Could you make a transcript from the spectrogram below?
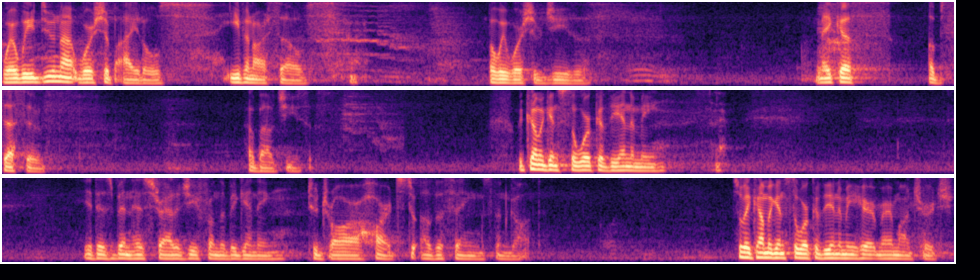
where we do not worship idols, even ourselves, but we worship Jesus. Make us obsessive about Jesus. We come against the work of the enemy. It has been his strategy from the beginning to draw our hearts to other things than God. So we come against the work of the enemy here at Marymount Church.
